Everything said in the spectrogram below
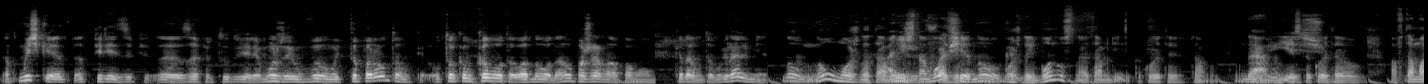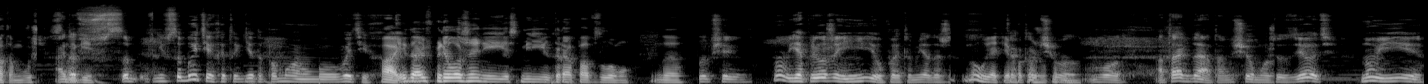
отмычкой, от- отпереть запи- э, запертую дверь, а можно ее выломать топором там, только у кого-то, у одного, да, у пожарного, по-моему, когда мы там играли, мне, ну, Ну, можно там. Они же там фазе- общие, ну, как Можно и бонусное там есть какой-то там. Да, ну, ну, есть есть какой-то автоматом выше а это в не в событиях, это где-то, по-моему, в этих. А, и да, и в приложении есть мини-игра по взлому. Да. Вообще, ну, я приложение не видел, поэтому я даже Ну, я тебе как покажу. чего. Вот. А так, да, там еще можно сделать. Ну и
